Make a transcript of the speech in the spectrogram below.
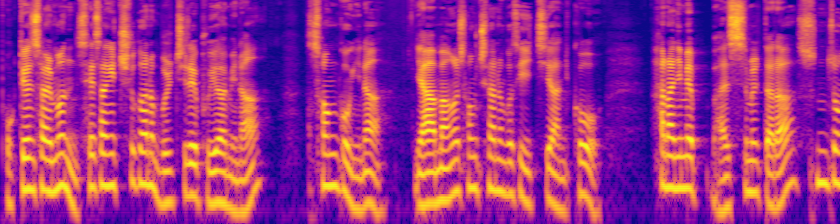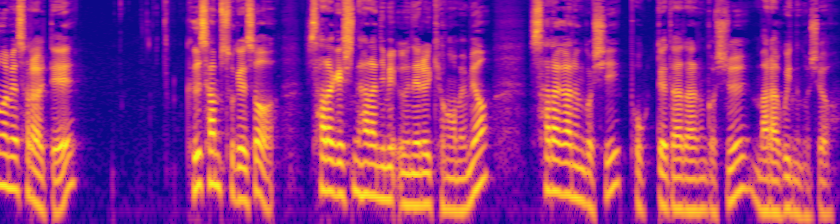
복된 삶은 세상이 추구하는 물질의 부여함이나 성공이나 야망을 성취하는 것에 있지 않고 하나님의 말씀을 따라 순종하며 살아갈 때 그 삶 속에서 살아계신 하나님의 은혜를 경험하며 살아가는 것이 복되다라는 것을 말하고 있는 거죠.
